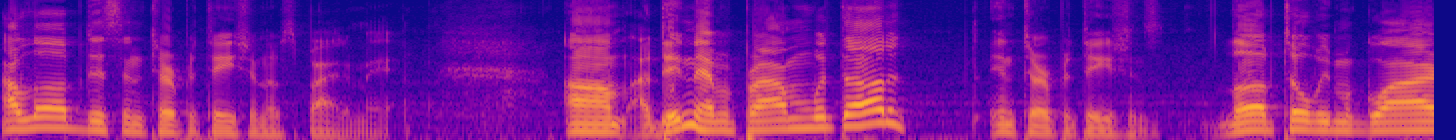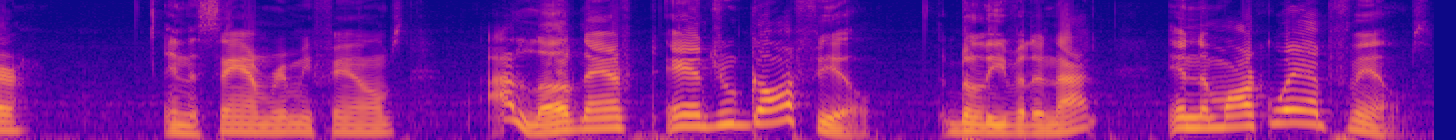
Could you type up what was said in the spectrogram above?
I love this interpretation of Spider-Man. Um, I didn't have a problem with the other interpretations. Love Tobey Maguire in the Sam Raimi films. I loved Andrew Garfield, believe it or not, in the Mark Webb films.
